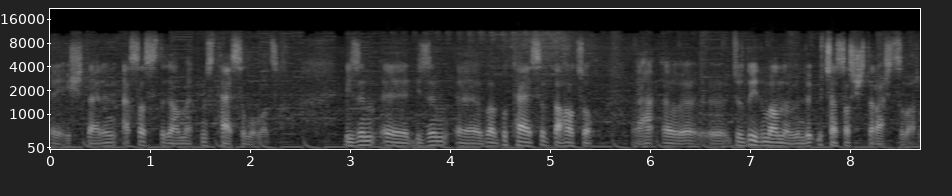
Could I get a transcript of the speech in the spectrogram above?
e, işlərin əsas istiqamətimiz təhsil olacaq. Bizim bizim və bu təhsil daha çox e, cüdo idman növündə üç əsas iştirakçısı var.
